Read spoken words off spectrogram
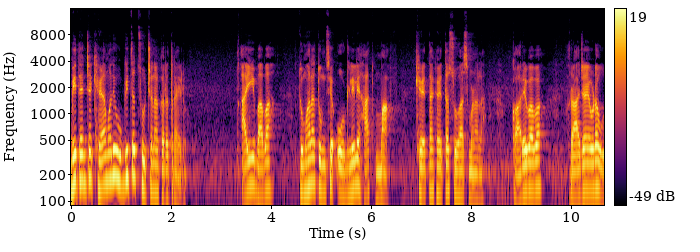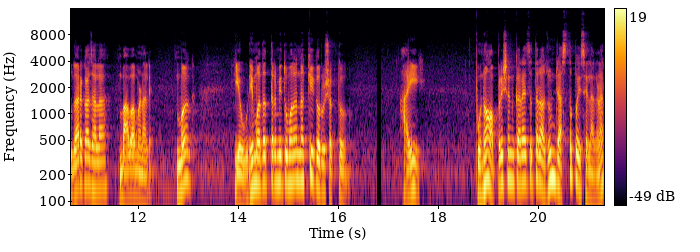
मी त्यांच्या खेळामध्ये उगीच सूचना करत राहिलो. आई बाबा तुम्हाला तुमचे ओढलेले हात माफ. खेळता खेळता सुहास म्हणाला का रे बाबा? राजा एवढा उदार का झाला? बाबा म्हणाले मग एवढी मदत तर मी तुम्हाला नक्की करू शकतो. आई पुन्हा ऑपरेशन करायचं तर अजून जास्त पैसे लागणार?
